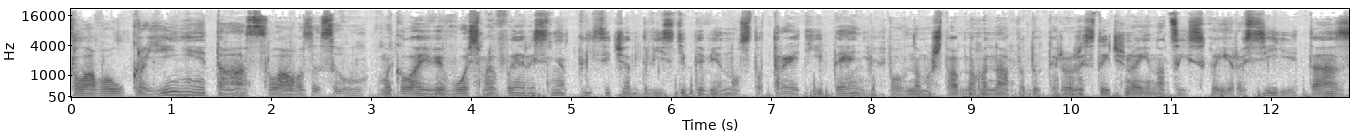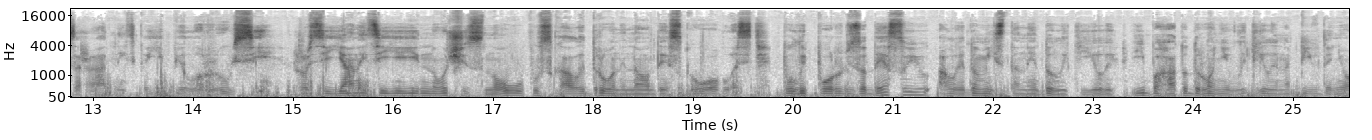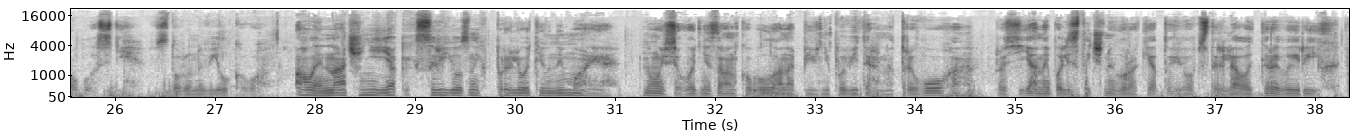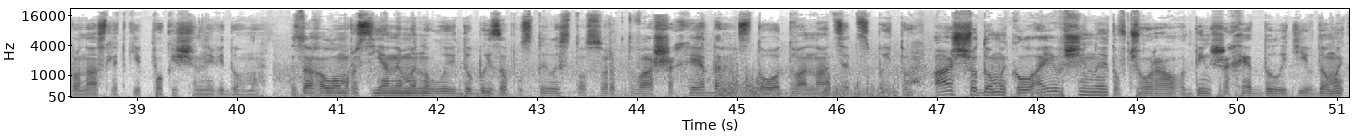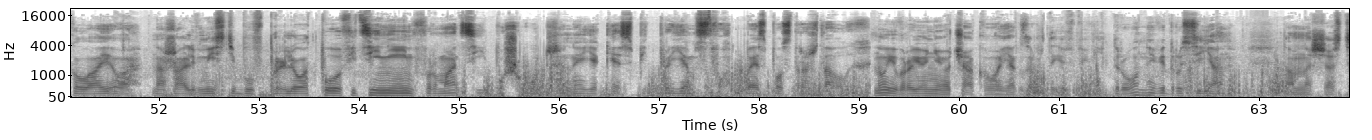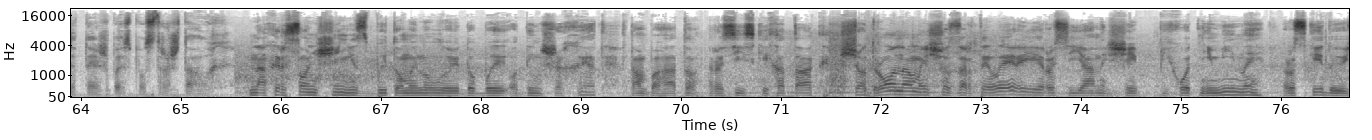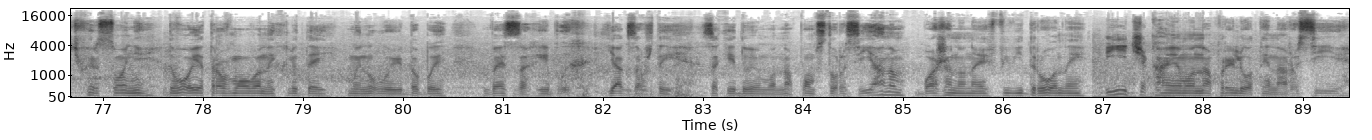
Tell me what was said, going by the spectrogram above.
Слава Україні та слава ЗСУ. В Миколаєві 8 вересня 1293 день повномасштабного нападу терористичної нацистської Росії та зрадницької Білорусі. Росіяни цієї ночі знову пускали дрони на Одеську область. Були поруч з Одесою, але до міста не долетіли. І багато дронів летіли на південь області в сторону Вілково. Але наче ніяких серйозних прильотів немає. Ну і сьогодні зранку була на півдні повітряна тривога. Росіяни балістичною ракетою обстріляли кривий ріг. Про наслідки поки що невідомо. Загалом росіяни минулої доби запустили 142 шахеда, 112 збито. А щодо Миколаївщини, то вчора один шахет долетів до Миколаєва. На жаль, в місті був прильот. По офіційній інформації пошкоджене якесь підприємство без постраждалих. Ну і в районі Очакова, як завжди, впіві дрони від росіян. Там, на щастя, теж без постраждалих. На Херсонщині збито минулої доби один шахет. Там багато російських атак. Що дронами, що з артилерії. Росіяни ще й піхотні міни розкидують в Херсоні. Двоє травмованих людей минулої доби без загиблих. Як завжди, закидуємо на помсту росіянам, бажано на FPV дрони і чекаємо на прильоти на Росії.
